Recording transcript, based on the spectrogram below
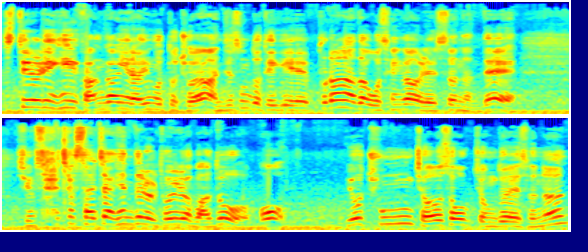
스티어링 힐 감각이나 이런 것도 조향 안정성도 되게 불안하다고 생각을 했었는데 지금 살짝 살짝 핸들을 돌려봐도 어, 요 중저속 정도에서는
